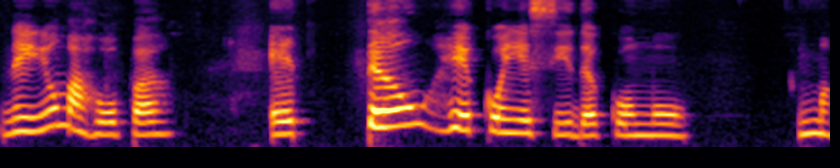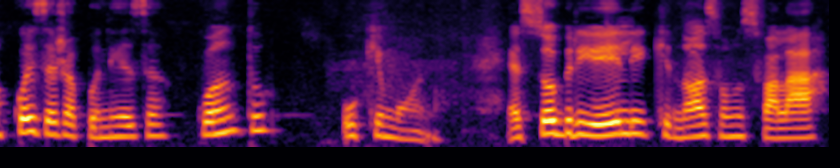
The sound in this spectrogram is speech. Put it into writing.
nenhuma roupa é tão reconhecida como uma coisa japonesa quanto o kimono. É sobre ele que nós vamos falar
